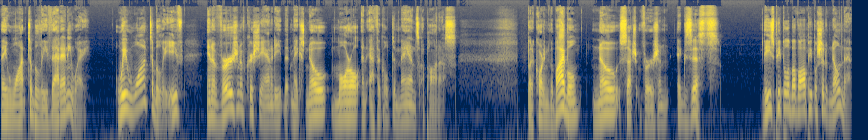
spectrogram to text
they want to believe that anyway. We want to believe in a version of Christianity that makes no moral and ethical demands upon us. But according to the Bible, no such version exists. These people, above all people, should have known that.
